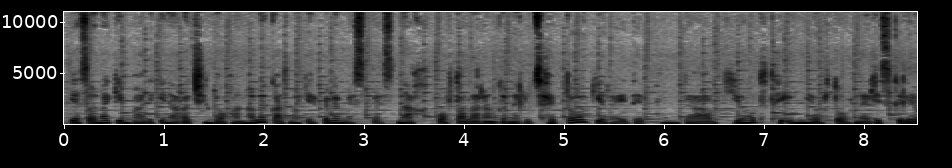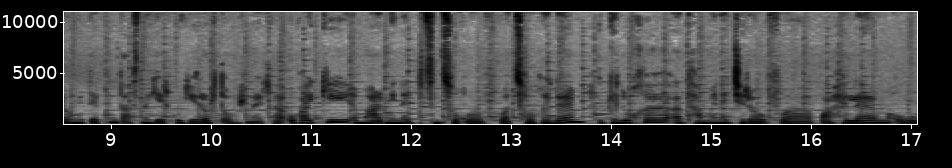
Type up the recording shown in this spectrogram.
Ես օրինակ իմ բալիկին առաջին լողանալը կազմակերպել եմ այսպես. նախ պորտալարան գնելուց հետո Կիրայի դեպքում դա 7 թե 9-րդ օրն էր, իսկ Լեոնի դեպքում 12-րդ օրն էր։ Ուղղակի մարմինը ցնցուղով ցողել եմ, գլուխը ընդամենը ջրով պահել եմ ու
